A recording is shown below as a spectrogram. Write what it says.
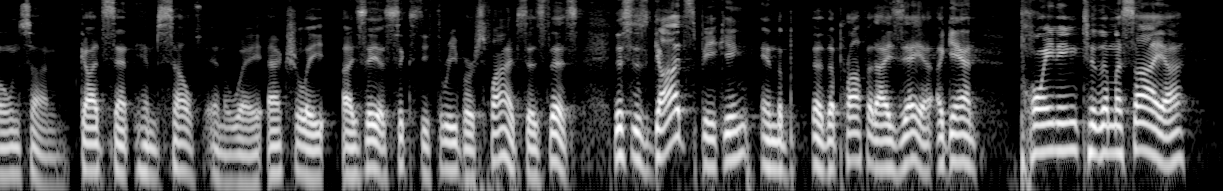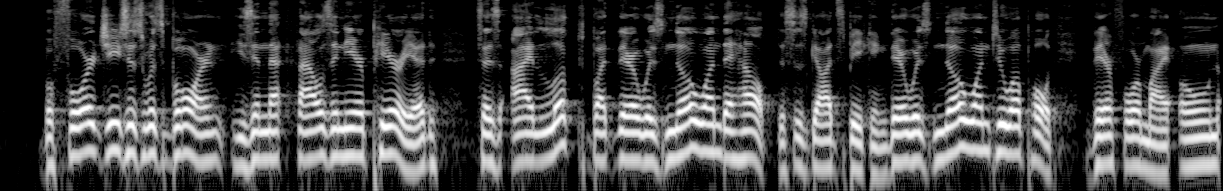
own son. God sent himself in a way. Actually, Isaiah 63, verse 5 says this. This is God speaking in the, uh, the prophet Isaiah, again, pointing to the Messiah before Jesus was born, he's in that thousand year period. Says, I looked, but there was no one to help. This is God speaking. There was no one to uphold. Therefore, my own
